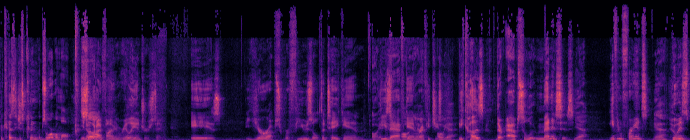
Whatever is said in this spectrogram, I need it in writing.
because they just couldn't absorb them all. You know what I find really interesting is Europe's refusal to take in Oh, yeah, these oh, Afghan yeah. refugees. Oh, yeah. Because they're absolute menaces. Yeah. Even France, Yeah. who is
